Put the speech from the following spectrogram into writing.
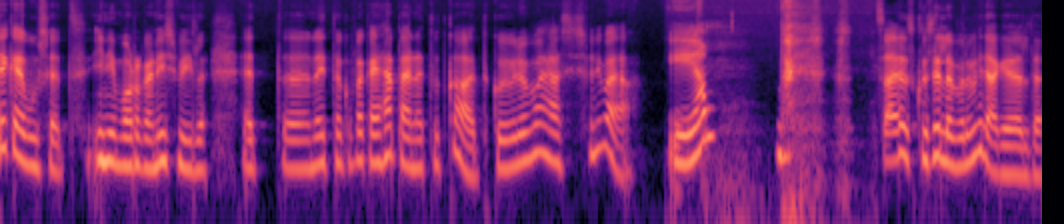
tegevused inimorganismile, et neid nagu väga ei häbenetud ka, et kui oli vaja, siis oli vaja. jah sa ei oska selle peale midagi öelda?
